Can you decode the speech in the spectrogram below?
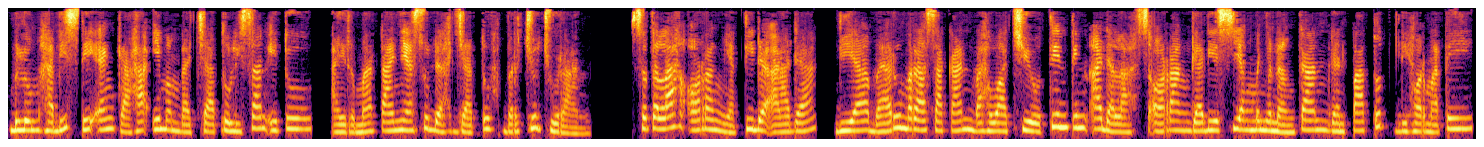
Belum habis di Eng KHI membaca tulisan itu, air matanya sudah jatuh bercucuran. Setelah orangnya tidak ada, dia baru merasakan bahwa Ciu Tintin adalah seorang gadis yang menyenangkan dan patut dihormati,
